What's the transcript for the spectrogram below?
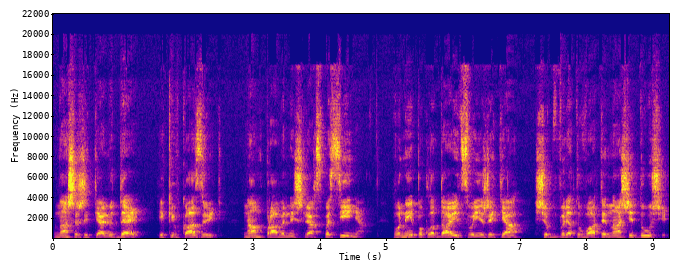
в наше життя людей, які вказують нам правильний шлях спасіння. Вони покладають своє життя, щоб врятувати наші душі.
